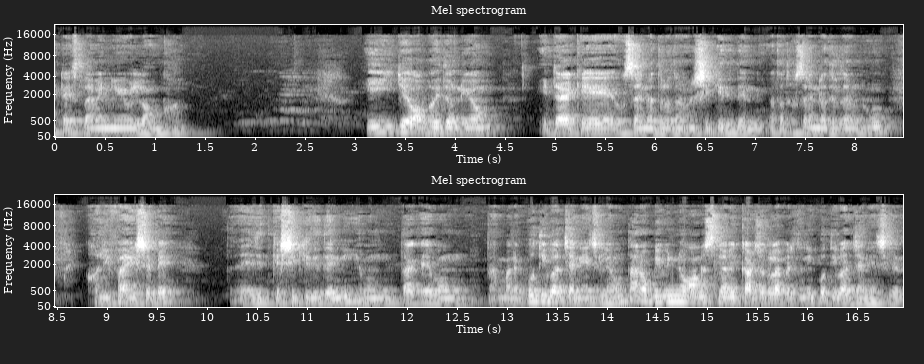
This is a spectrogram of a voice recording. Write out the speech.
এটা ইসলামের নিয়মের লঙ্ঘন। এই যে অবৈধ নিয়ম এটাকে হুসাইন রাদুল্লাহ স্বীকৃতি দেননি। অর্থাৎ হুসাইন রাদুল্লাহ খলিফা হিসেবে এজিদকে স্বীকৃতি দেননি এবং তাকে এবং মানে প্রতিবাদ জানিয়েছিলেন এবং তারও বিভিন্ন অন ইসলামিক কার্যকলাপের তিনি প্রতিবাদ জানিয়েছিলেন।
